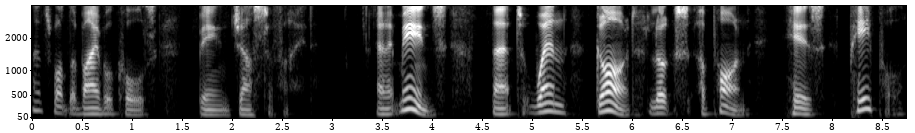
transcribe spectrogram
That's what the Bible calls being justified. And it means that when God looks upon his people,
